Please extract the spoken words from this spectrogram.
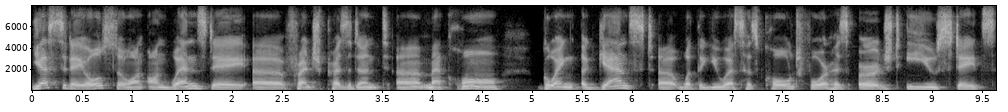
Yesterday, also on, on Wednesday, uh, French President uh, Macron, going against what the US has called for, has urged EU states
